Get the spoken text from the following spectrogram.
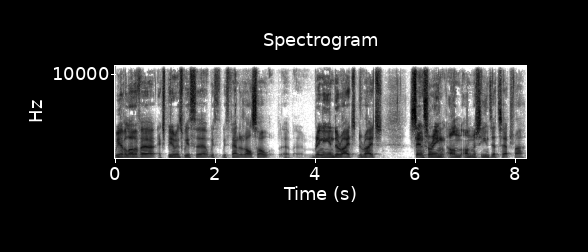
we have a lot of uh, experience with uh, with with vendors also uh, bringing in the right the right sensoring on on machines, etc.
